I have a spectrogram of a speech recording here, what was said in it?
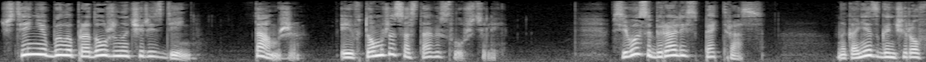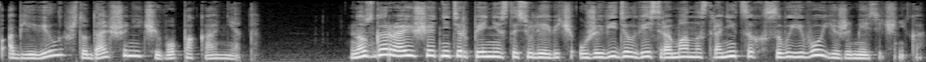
Чтение было продолжено через день, там же и в том же составе слушателей. Всего собирались пять раз. Наконец Гончаров объявил, что дальше ничего пока нет. Но сгорающий от нетерпения Стасюлевич уже видел весь роман на страницах своего ежемесячника.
